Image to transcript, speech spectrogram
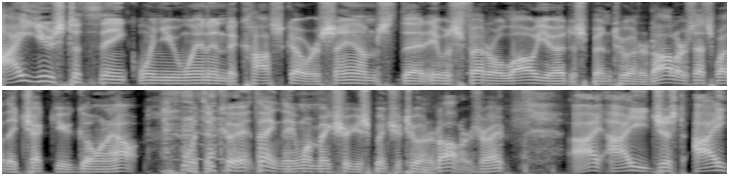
I used to think when you went into Costco or Sam's that it was federal law you had to spend two hundred dollars. That's why they check you going out with the thing. They want to make sure you spent your two hundred dollars, right? I, I just I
